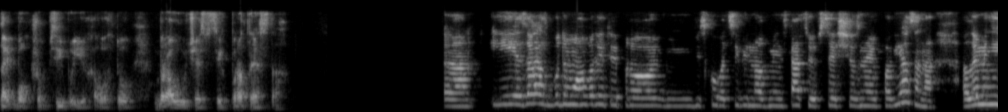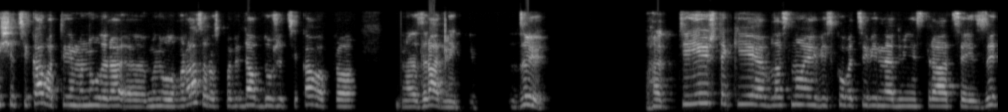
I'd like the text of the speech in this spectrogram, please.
дай Бог, щоб всі поїхали, хто брав участь в цих протестах. Е, і зараз будемо говорити про військово-цивільну адміністрацію, все, що з нею пов'язано. Але мені ще цікаво, ти е, минулого разу розповідав дуже цікаво про зрадників з Тієї ж таки обласної військово-цивільної адміністрації, з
